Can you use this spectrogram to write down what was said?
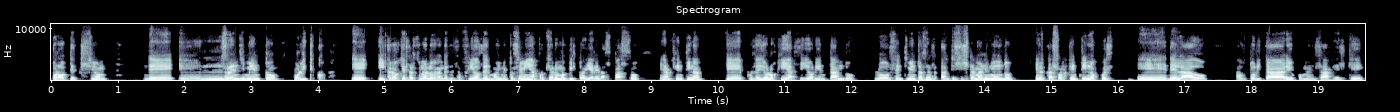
protección del rendimiento político. Eh, y creo que ese es uno de los grandes desafíos del movimiento Semilla, porque ya lo hemos visto ayer en las PASO en Argentina, que pues la ideología sigue orientando los sentimientos antisistema en el mundo. En el caso argentino, pues eh, de lado autoritario, con mensajes que,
